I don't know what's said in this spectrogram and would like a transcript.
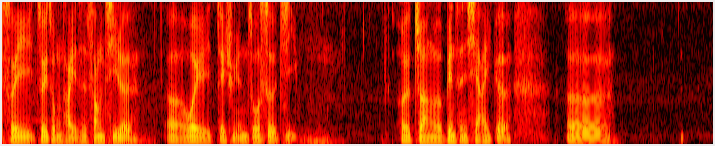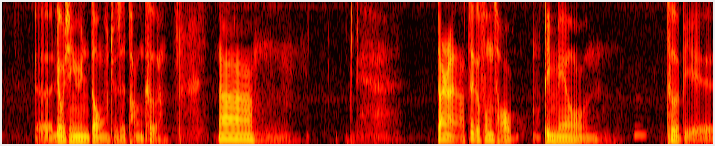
所以最终他也是放弃了呃为这群人做设计，而转而变成下一个呃呃流行运动就是朋克。那当然啊，这个风潮并没有特别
